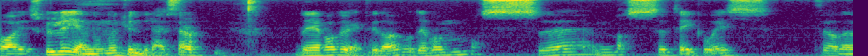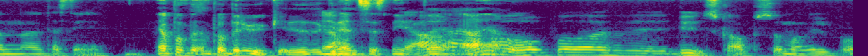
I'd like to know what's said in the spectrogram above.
var, skulle de gjennom noen kundereiser. Da. Det evaluerte vi i dag, og det var masse, masse takeaways fra den eh, testingen. Ja, på, på brukergrensesnittet. Ja, ja, Ja, ja. og på eh, budskap som mangel på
